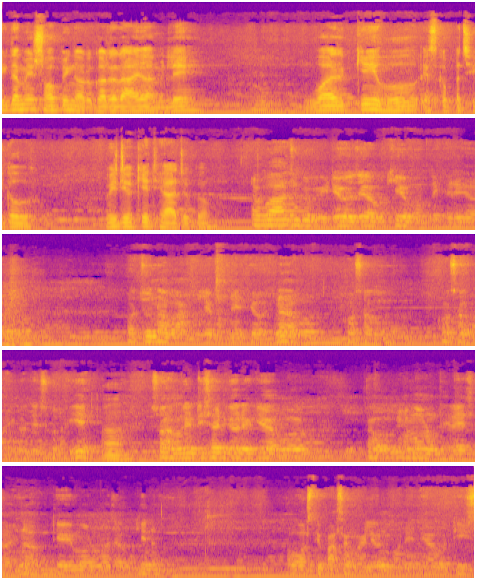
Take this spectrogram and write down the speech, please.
एकदमै सपिङहरू गरेर आयो हामीले। वा के हो यसको पछिको भिडियो के थियो आजको? अब आजको भिडियो चाहिँ अब के हो भन्दाखेरि अब जुन अब हामीले भनेको थियो होइन अब कौशल कौशल भाइको देशको लागि। सो हामीले डिसाइड गर्यो कि अब अब एमाउन्ट धेरै छ होइन त्यो एमाउन्टमा चाहिँ अब किन? अब अस्ति पासाङ भाइले पनि भनेको थियो अब तिस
